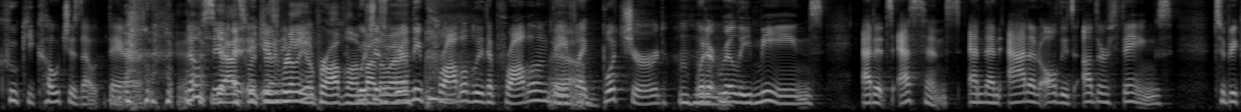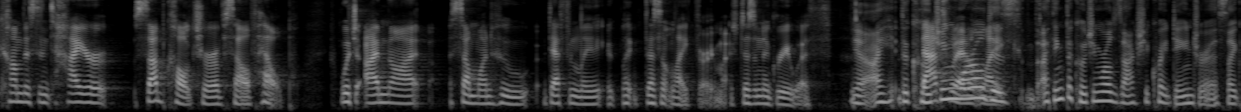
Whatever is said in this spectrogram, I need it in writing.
kooky coaches out there no ser- Yes, which is what I really a problem, which by the is really probably the problem. They've Yeah. Mm-hmm. like butchered what it really means at its essence and then added all these other things to become this entire subculture of self-help which i'm not someone who definitely like doesn't like very much doesn't agree with Yeah, I the coaching I world like. is I think the coaching world is actually quite dangerous. Like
